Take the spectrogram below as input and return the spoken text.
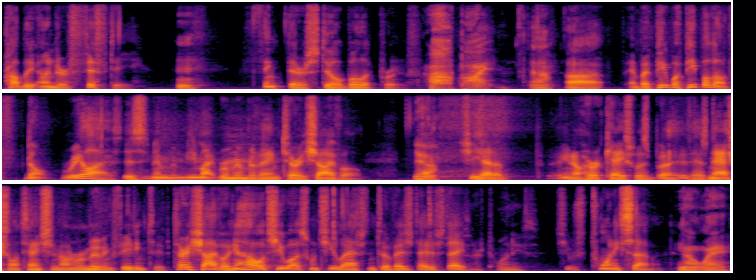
probably under 50 Hmm. think they're still bulletproof. Oh boy. Yeah. Uh, and but people, what people don't don't realize is you might remember the name Terri Schiavo. yeah. She had a, you know, her case was uh, has national attention on removing feeding tubes. Terri Schiavo, you know how old she was when she lapsed into a vegetative state? in her 20s. She was 27. No way.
